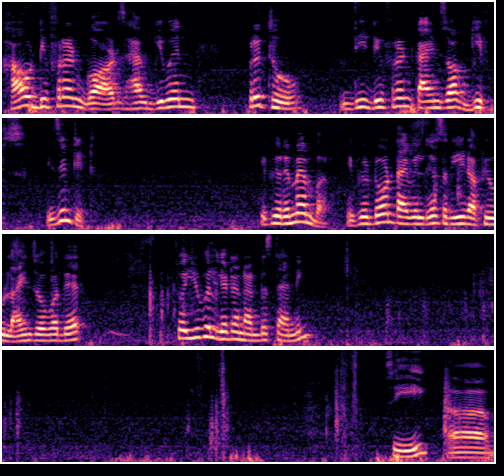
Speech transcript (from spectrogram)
how different gods have given Prithu the different kinds of gifts, isn't it? If you remember, if you don't, I will just read a few lines over there. So you will get an understanding. See, uh,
